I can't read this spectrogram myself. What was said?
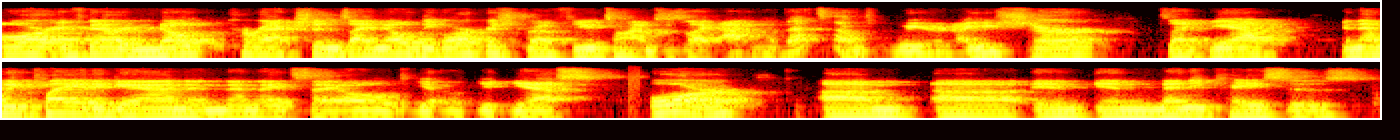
or if there are note corrections, I know the orchestra a few times is like, that sounds weird. Are you sure? It's like, yeah, and then we'd play it again, and then they'd say, "Oh, yes." Or um, uh, in in many cases,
